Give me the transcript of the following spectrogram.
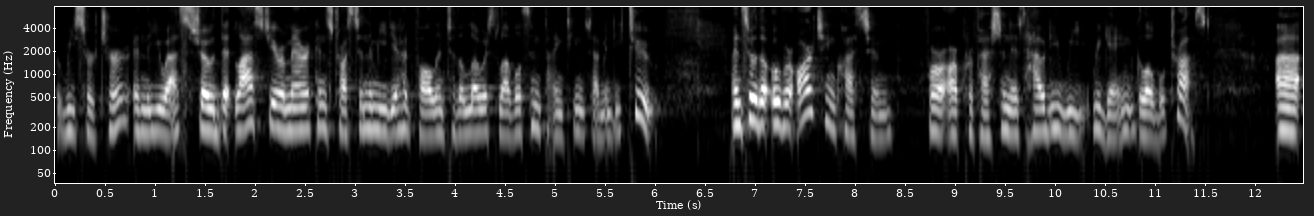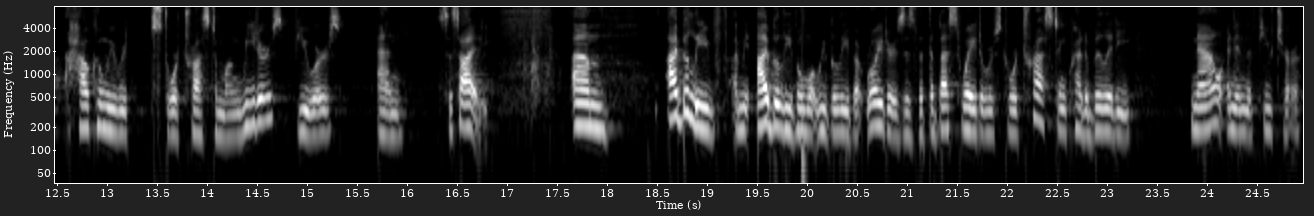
a researcher in the US, showed that last year Americans' trust in the media had fallen to the lowest level since 1972. And so the overarching question for our profession is how do we regain global trust? Uh, how can we restore trust among readers, viewers, and society. Um, I believe, I mean, I believe in what we believe at Reuters is that the best way to restore trust and credibility now and in the future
